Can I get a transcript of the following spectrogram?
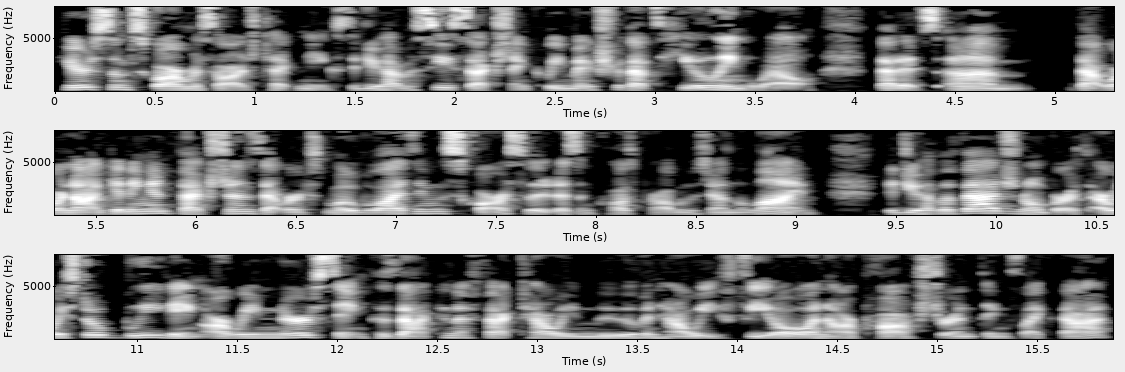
Here's some scar massage techniques. Did you have a C section? Can we make sure that's healing well? That it's, um, that we're not getting infections, that we're mobilizing the scar so that it doesn't cause problems down the line. Did you have a vaginal birth? Are we still bleeding? Are we nursing? Because that can affect how we move and how we feel and our posture and things like that.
